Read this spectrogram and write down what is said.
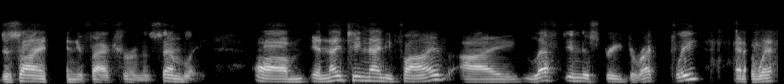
design, manufacture, and assembly. Um, in 1995, I left industry directly and I went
